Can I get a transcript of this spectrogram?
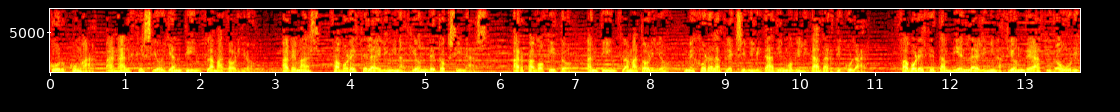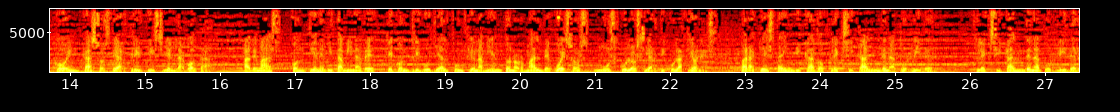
Cúrcuma, analgesio y antiinflamatorio. Además, favorece la eliminación de toxinas. Arpagofito, antiinflamatorio, mejora la flexibilidad y movilidad articular. Favorece también la eliminación de ácido úrico en casos de artritis y en la gota. Además, contiene vitamina D, que contribuye al funcionamiento normal de huesos, músculos y articulaciones. ¿Para qué está indicado Flexicalm de Naturleader? Flexicalm de Naturleader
